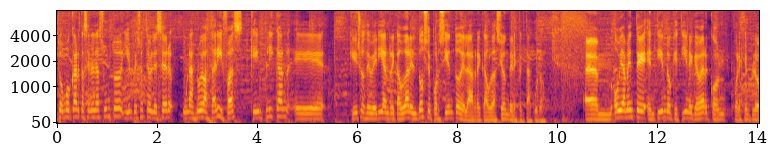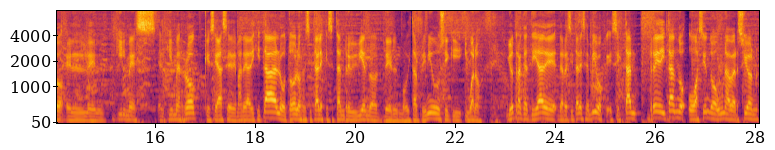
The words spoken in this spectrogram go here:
tomó cartas en el asunto y empezó a establecer unas nuevas tarifas que implican eh, que ellos deberían recaudar el 12% de la recaudación del espectáculo. Em, obviamente entiendo que tiene que ver con, por ejemplo, el, el, Quilmes, el Rock que se hace de manera digital o todos los recitales que se están reviviendo del Movistar Free Music y, bueno, y otra cantidad de, de, recitales en vivo que se están reeditando o haciendo una versión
